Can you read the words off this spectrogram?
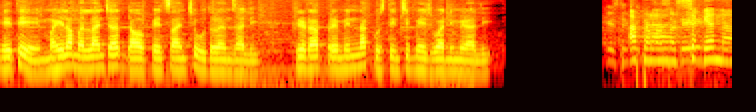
येथे महिला मल्लांच्या डावपेचांची उधळण झाली. क्रीडाप्रेमींना कुस्तींची मेजवानी मिळाली. आपणा सगळ्यांना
